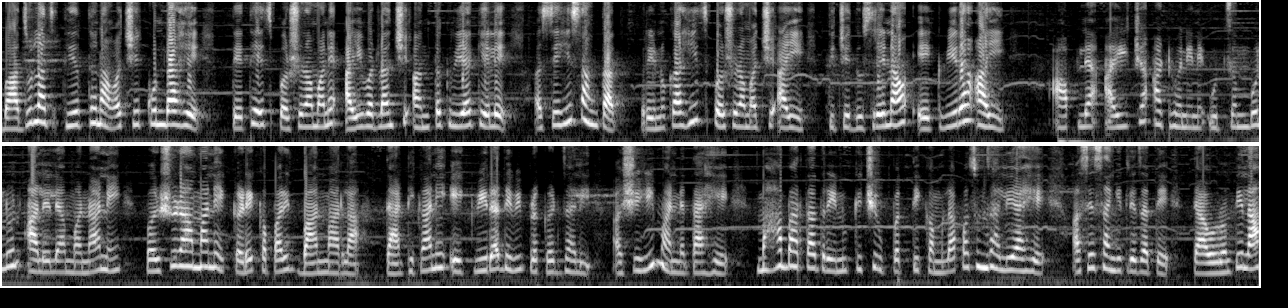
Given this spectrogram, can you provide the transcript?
बाजूलाच तीर्थ नावाची कुंड आहे. तेथेच परशुरामाने आई वडिलांची अंत्यक्रिया केले असेही सांगतात. रेणुका हीच परशुरामाची आई. तिचे दुसरे नाव एकवीरा आई. आपल्या आईच्या आठवणीने उचंबुलून आलेल्या मनाने परशुरामाने कडे कपारीत बाण मारला. त्या ठिकाणी एकवीरा देवी प्रकट झाली. अशीही मान्यता आहे. महाभारतात रेणुकीची उत्पत्ती कमलापासून झाली आहे असे सांगितले जाते. त्यावरून तिला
